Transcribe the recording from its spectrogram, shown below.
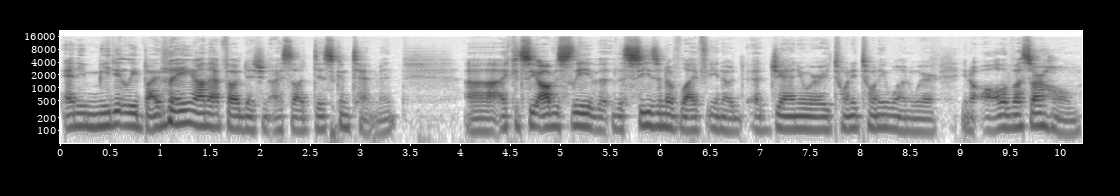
And immediately by laying on that foundation, I saw discontentment. Uh, I could see obviously the, the season of life, you know, uh, January 2021, where you know all of us are home.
